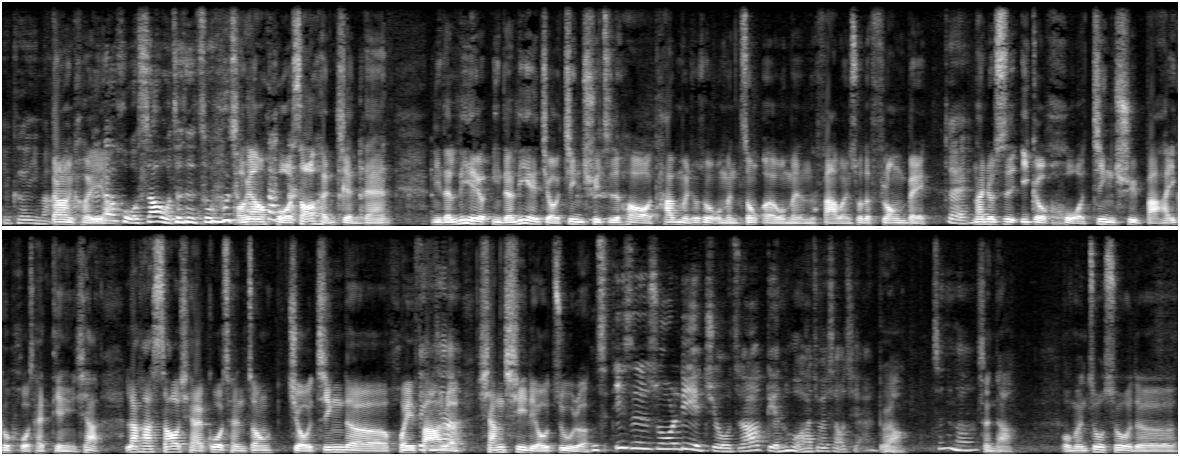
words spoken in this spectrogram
也可以吗？当然可以啊。那火烧我真的做不出来。我讲火烧很简单，你的烈你的烈酒进去之后，他们就说我们中呃我们法文说的 flambe，对，那就是一个火进去，把它一个火柴点一下，让它烧起来过程中酒精的挥发了，香气留住了。你意思是说烈酒只要点火它就会烧起来？对啊，真的吗？真的啊，我们做所有的。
